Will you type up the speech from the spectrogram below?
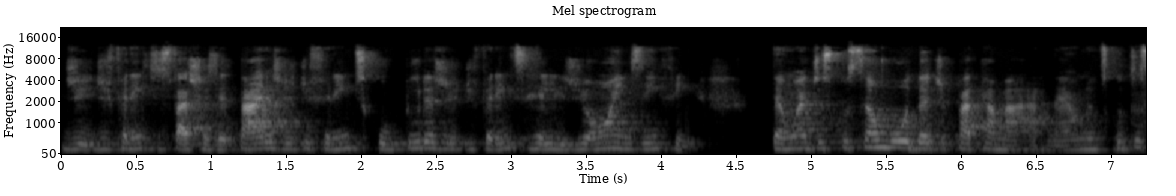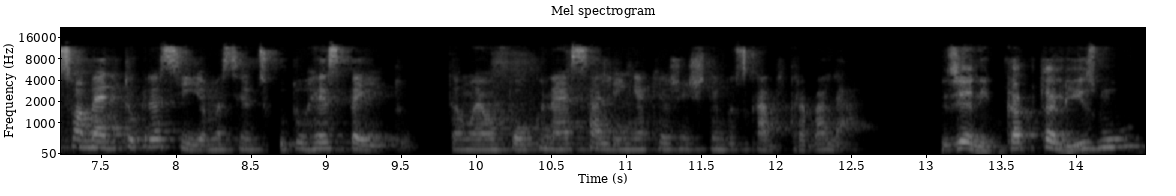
de diferentes faixas etárias, de diferentes culturas, de diferentes religiões, enfim. Então, a discussão muda de patamar, né? Eu não discuto só meritocracia, mas sim eu discuto respeito. Então, é um pouco nessa linha que a gente tem buscado trabalhar. Ziane, capitalismo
